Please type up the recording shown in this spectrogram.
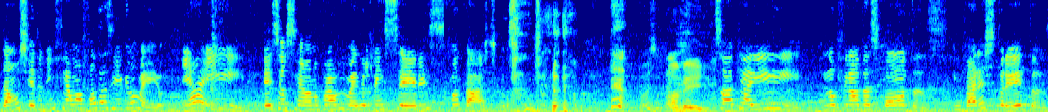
dar um jeito de enfiar uma fantasia aqui no meio. E aí, esse oceano provavelmente ele tem seres fantásticos. Amei. Só que aí, no final das contas, em várias tretas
